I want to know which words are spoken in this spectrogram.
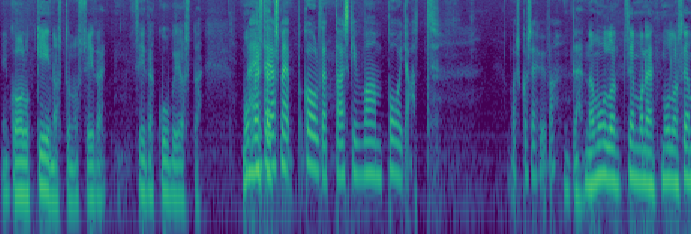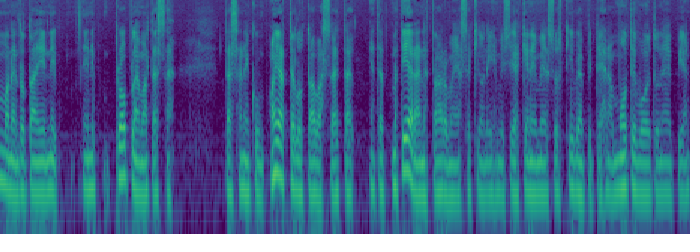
niin kuin ollut kiinnostunut siitä, siitä kuviosta. Mun no mielestä, entä jos me koulutettaisikin vaan pojat? Olisiko se hyvä? No mulla on semmoinen, mulla on semmoinen tota, niin, niin, niin, probleema tässä – tässä niin kuin ajattelutavassa, että, että mä tiedän, että armeijassakin on ihmisiä, kenen mielestä olisi kivempi tehdä motivoituneempien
